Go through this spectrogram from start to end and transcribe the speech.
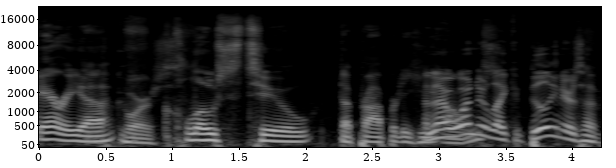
area Of course. close to the property he And I wonder, like, billionaires have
